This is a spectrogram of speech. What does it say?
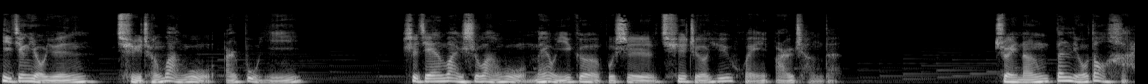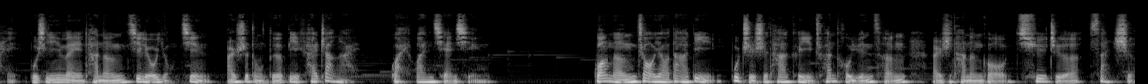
易经》有云：“取成万物而不移。”世间万事万物，没有一个不是曲折迂回而成的。水能奔流到海，不是因为它能激流勇进，而是懂得避开障碍，拐弯前行。光能照耀大地，不只是它可以穿透云层，而是它能够曲折散射。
